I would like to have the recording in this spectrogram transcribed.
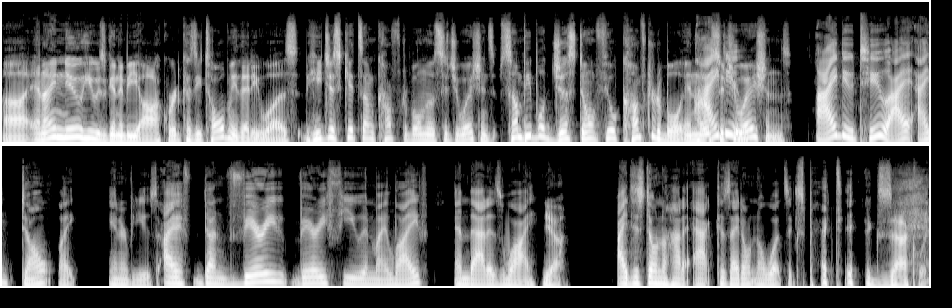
Uh, and I knew he was going to be awkward because he told me that he was. He just gets uncomfortable in those situations. Some people just don't feel comfortable in those I do. situations. I do too. I I don't like interviews. I've done very very few in my life, and that is why. Yeah. I just don't know how to act because I don't know what's expected. Exactly.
